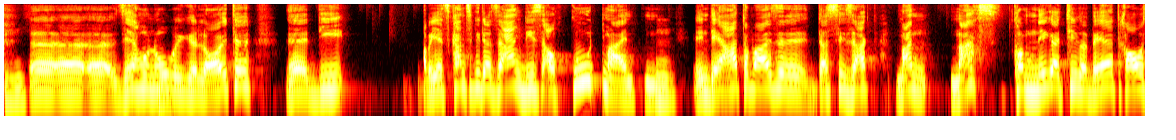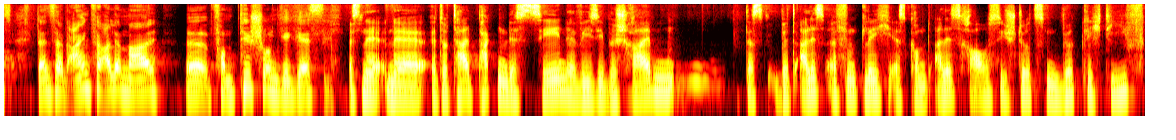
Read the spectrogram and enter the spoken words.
mhm. äh, sehr honorige mhm. Leute, die aber jetzt kannst du wieder sagen, die es auch gut meinten. Mhm. In der Art und Weise, dass sie sagt, Mann, mach's, kommt ein negativer Wert raus, dann ist das ein für alle Mal äh, vom Tisch und gegessen. Das ist eine, eine total packende Szene, wie Sie beschreiben, das wird alles öffentlich, es kommt alles raus. Sie stürzen wirklich tief.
